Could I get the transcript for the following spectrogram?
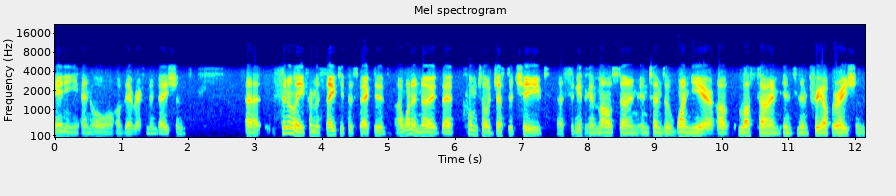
any and all of their recommendations. Uh, similarly, from a safety perspective, I want to note that Kumtor just achieved a significant milestone in terms of one year of lost time incident-free operations.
